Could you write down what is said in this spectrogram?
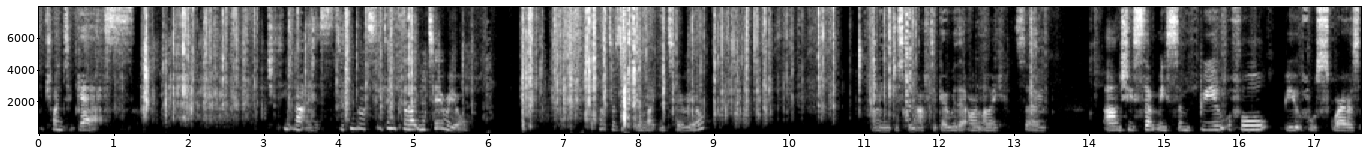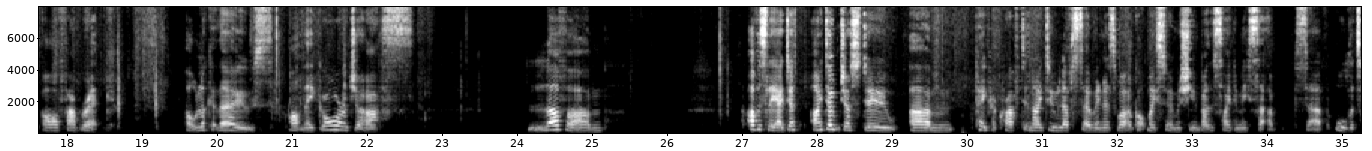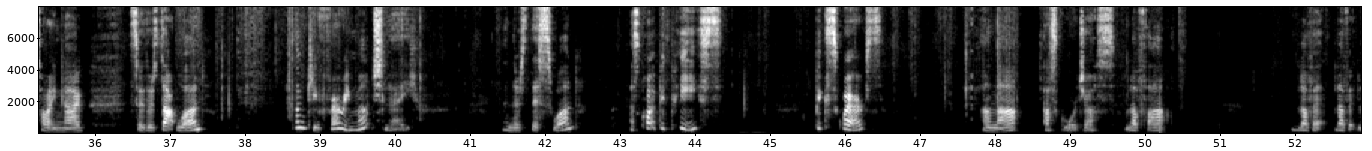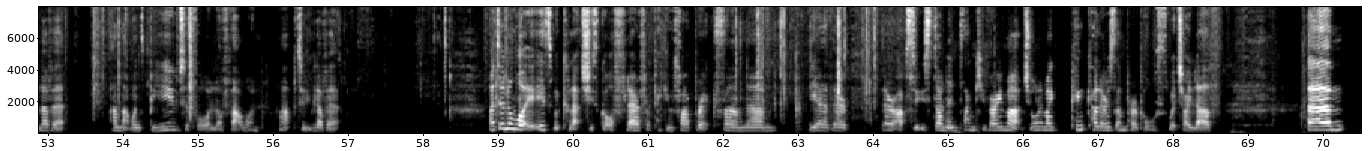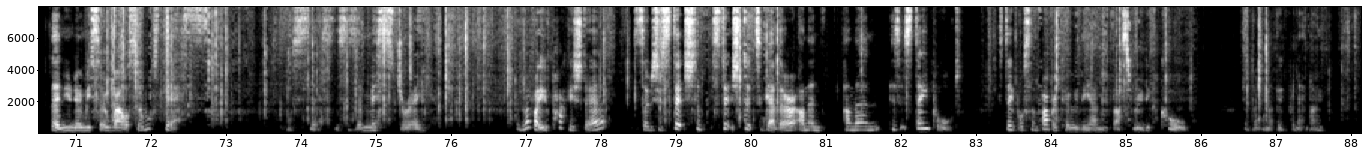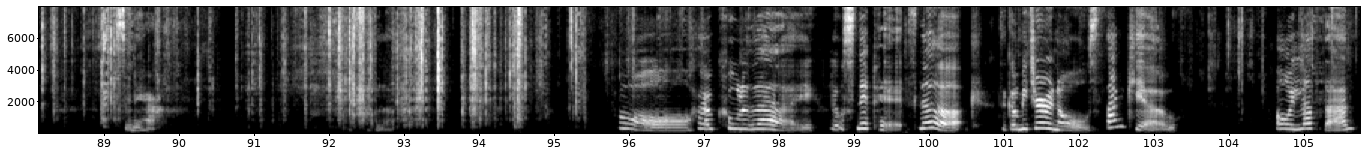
I'm trying to guess. Do you think that is? Do you think that's, it doesn't feel like material. That doesn't feel like material. I'm just going to have to go with it, aren't I? So, and she sent me some beautiful, beautiful squares of fabric. Oh, look at those. Aren't they gorgeous? Love them. Obviously, I just I don't just do um, paper crafting. I do love sewing as well. I've got my sewing machine by the side of me set up, set up all the time now. So there's that one. Thank you very much, Lee. Then there's this one. That's quite a big piece. Big squares. And that. That's gorgeous. Love that. Love it, love it, love it. And that one's beautiful. I love that one. Absolutely love it. I don't know what it is with Collette. She's got a flair for picking fabrics and um, yeah, they're they're absolutely stunning. Thank you very much. All in my pink colours and purples, which I love. Um, then you know me so well. So what's this? What's this? This is a mystery. I love how you've packaged it. So she stitched stitched it together and then and then is it stapled? Staple some fabric over the end. That's really cool. I don't want to open it now. It's in here. Let's have a look. Oh, how cool are they? Little snippets. Look, to go me journals. Thank you. Oh, I love them.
